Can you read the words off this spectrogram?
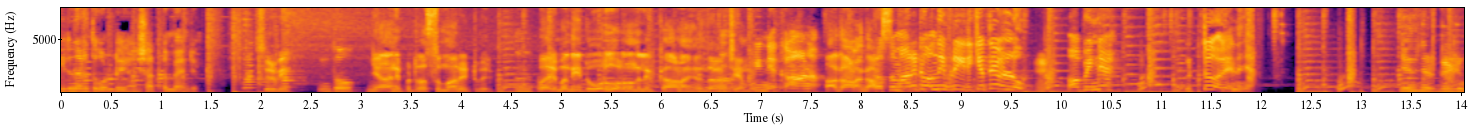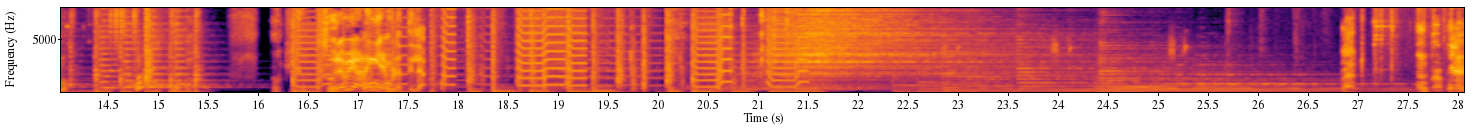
ഇരുന്നിടത്ത് കൊണ്ടുപോയി ആ ഷർട്ടും പാന്റും. സുരഭി എന്തോ? ഞാനിപ്പോ ഡ്രസ്സ് മാറിയിട്ട് വരും. വരുമ്പോ നീ ഡോറ് തുറന്നില്ലെങ്കിൽ കാണാൻ എന്താ ചെയ്യാൻ പോകും പിന്നെ കാണാം. ആ കാണാം കാണാം. ഡ്രസ് മാറിയിട്ട് വന്ന് ഇവിടെ ഇരിക്കത്തേ ഉള്ളൂ. ഓ പിന്നെ ഇട്ട് പോലെ തന്നെ ഞാൻ. ഞാൻ ഇതിനെ വിഴുങ്ങും നോക്കിക്കോ. സുരഭിയാണെങ്കിൽ ഞാൻ വിടത്തില്ല. ഞാൻ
